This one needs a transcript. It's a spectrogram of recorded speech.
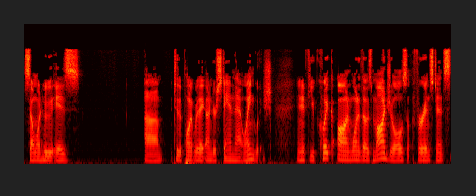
someone who is um, to the point where they understand that language. And if you click on one of those modules, for instance,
